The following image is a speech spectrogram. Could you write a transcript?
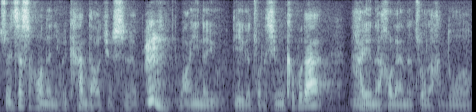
所以这时候呢，你会看到就是 网易呢有第一个做了新闻客户端，还有呢后来呢做了很多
